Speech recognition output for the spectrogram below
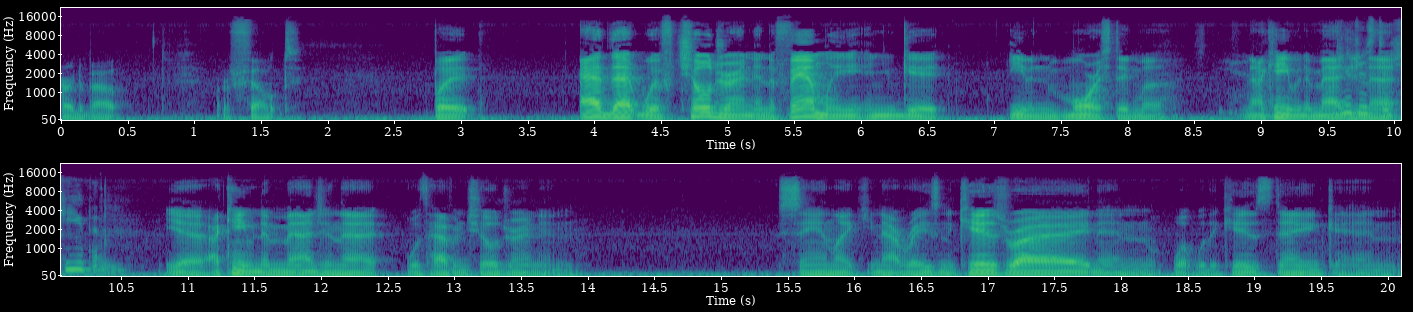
heard about or felt. But add that with children and the family, and you get even more stigma. And I can't even imagine You're just that. a heathen. yeah, I can't even imagine that with having children and saying like you're not raising the kids right and what would the kids think and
